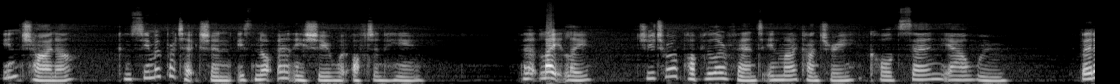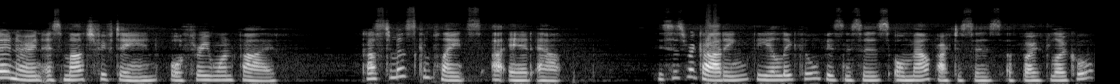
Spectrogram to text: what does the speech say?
In China, consumer protection is not an issue we often hear. But lately, due to a popular event in my country called San Yao Wu, better known as March 15 or 315, customers' complaints are aired out. This is regarding the illegal businesses or malpractices of both local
